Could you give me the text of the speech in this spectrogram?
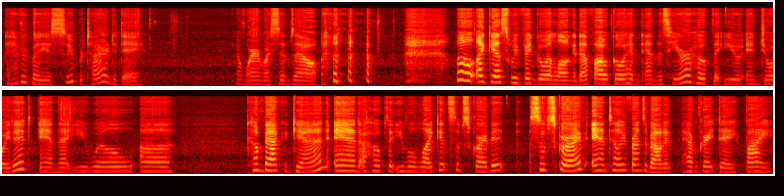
Everybody is super tired today. I'm wearing my Sims out. well, I guess we've been going long enough. I'll go ahead and end this here. I hope that you enjoyed it and that you will uh, come back again. And I hope that you will like it, subscribe it, subscribe, and tell your friends about it. Have a great day. Bye.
